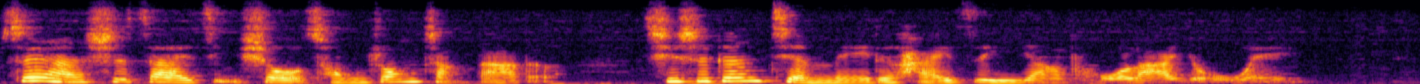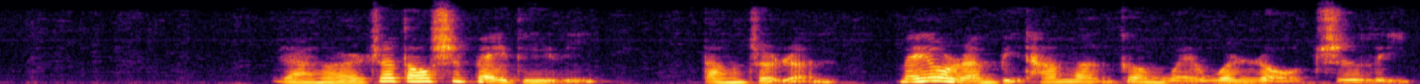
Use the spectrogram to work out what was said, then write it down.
虽然是在锦绣丛中长大的。其实跟捡煤的孩子一样泼辣有为，然而这都是背地里，当着人，没有人比他们更为温柔知礼，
